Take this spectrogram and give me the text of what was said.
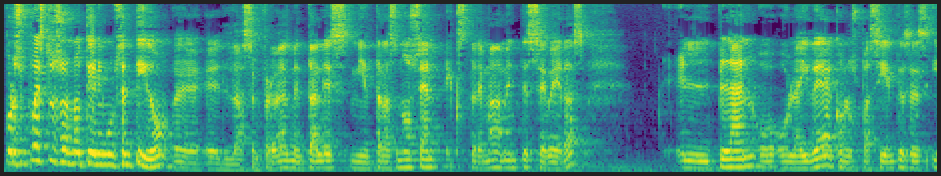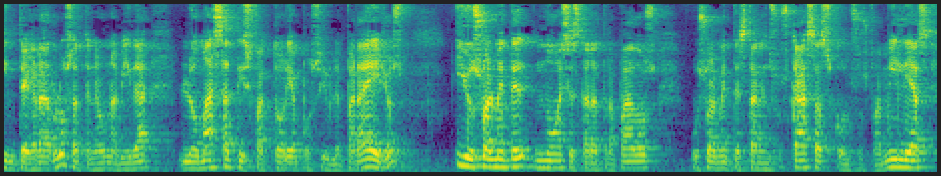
Por supuesto, eso no tiene ningún sentido. Eh, eh, las enfermedades mentales, mientras no sean extremadamente severas, el plan o, o, la idea con los pacientes es integrarlos a tener una vida lo más satisfactoria posible para ellos. Y usualmente no es estar atrapados, usualmente están en sus casas, con sus familias,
